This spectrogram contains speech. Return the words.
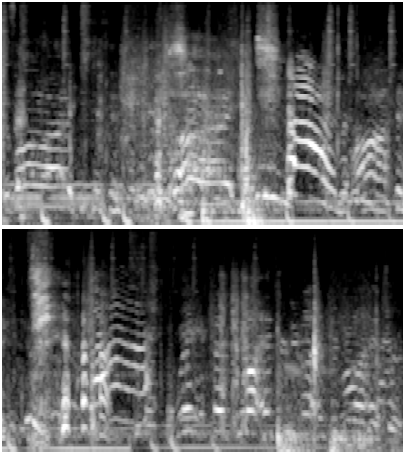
Goodbye. Bye. Chad! Wait, it said do not enter, do not enter, do not enter.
